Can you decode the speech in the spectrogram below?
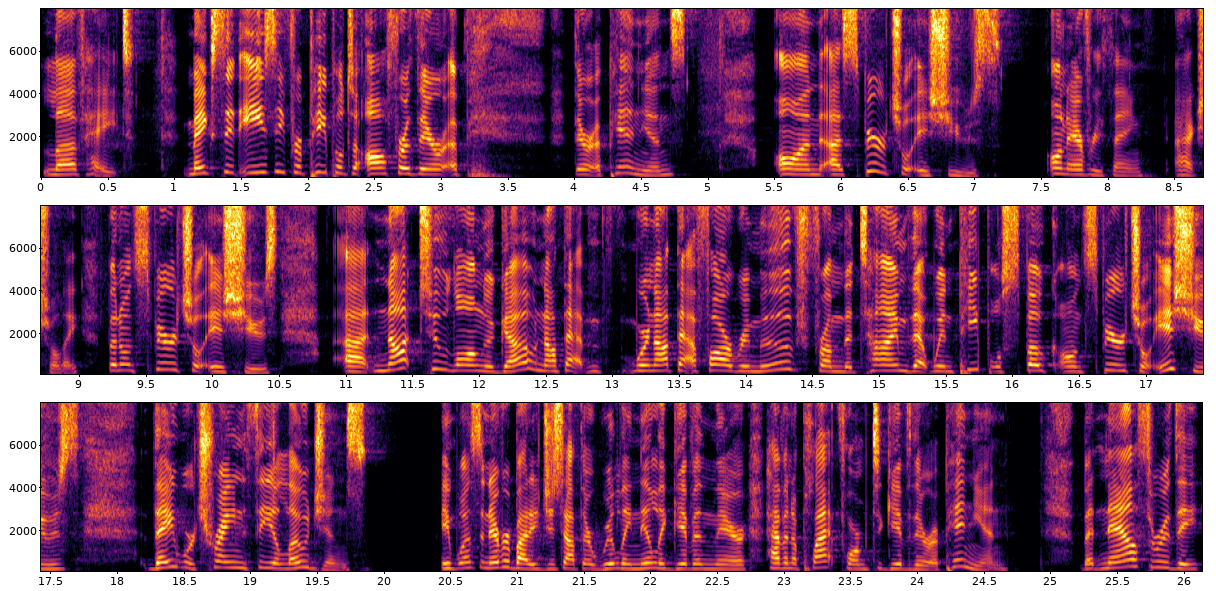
love, hate, makes it easy for people to offer their, op- their opinions on uh, spiritual issues on everything actually but on spiritual issues uh, not too long ago not that we're not that far removed from the time that when people spoke on spiritual issues they were trained theologians it wasn't everybody just out there willy-nilly giving their having a platform to give their opinion. But now through the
